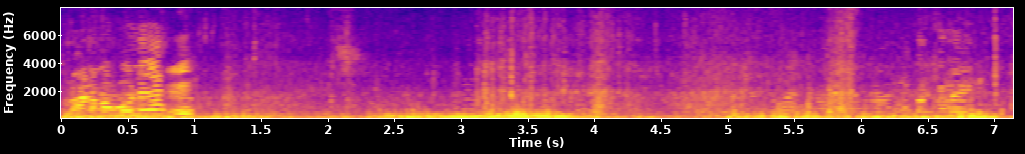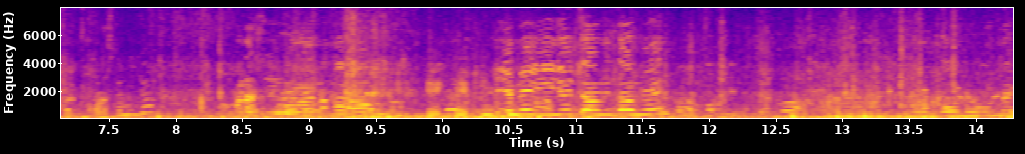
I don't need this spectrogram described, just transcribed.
Wala namang huli eh. Eh, Ang tagkalay. Oras naman dyan. Wala, wala na nga oh. Iyan eh, iyan. Dami-dami eh. Walang huli-huli.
